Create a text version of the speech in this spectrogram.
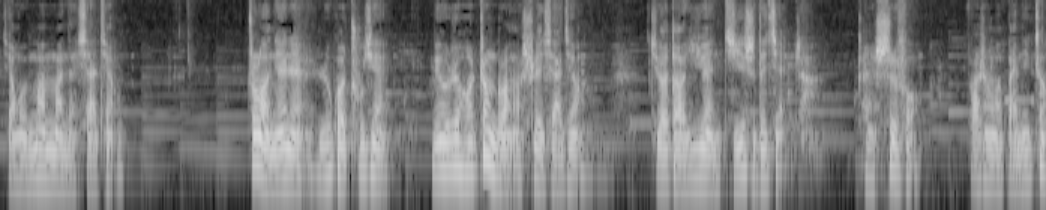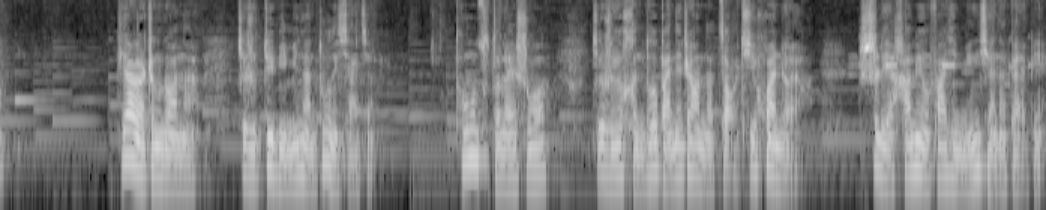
将会慢慢的下降。中老年人如果出现没有任何症状的视力下降，就要到医院及时的检查，看是否发生了白内障。第二个症状呢，就是对比敏感度的下降。通俗的来说，就是有很多白内障的早期患者呀，视力还没有发现明显的改变，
